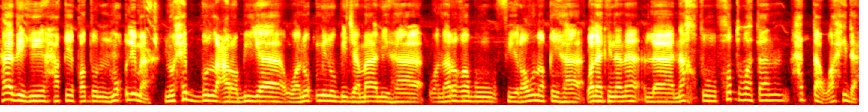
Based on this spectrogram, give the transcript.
هذه حقيقة مؤلمة. نحب العربية ونؤمن بجمالها ونرغب في رونقها ولكننا لا نخطو خطوة حتى واحدة.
